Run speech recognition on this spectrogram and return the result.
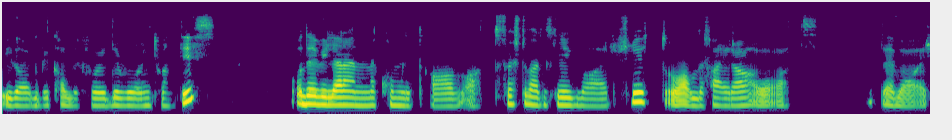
i dag vi kaller for the roaring twenties. Og det vil jeg regne med kom litt av at første verdenskrig var slutt, og alle feira, og at det var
